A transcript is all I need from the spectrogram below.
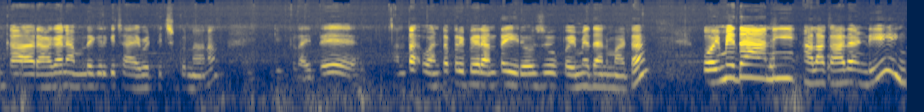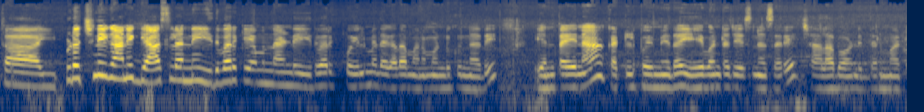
ఇంకా రాగానే అమ్మ దగ్గరికి చాయ్ పెట్టించుకున్నాను. ఇక్కడైతే అంతా వంట ప్రిపేర్ అంతా ఈరోజు పొయ్యి మీద అనమాట పొయ్యి మీద అని అలా కాదండి. ఇంకా ఇప్పుడు వచ్చినాయి కానీ గ్యాసులన్నీ ఇదివరకు ఏముందండి? ఇదివరకు పొయ్యిల మీద కదా మనం వండుకున్నది. ఎంతైనా కట్టెల పొయ్యి మీద ఏ వంట చేసినా సరే చాలా బాగుండిద్ది అనమాట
